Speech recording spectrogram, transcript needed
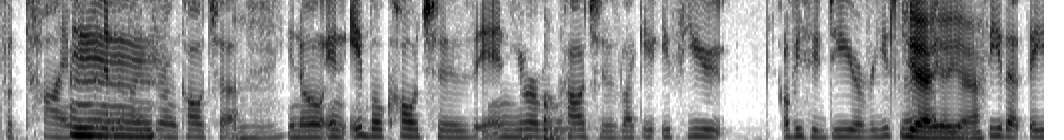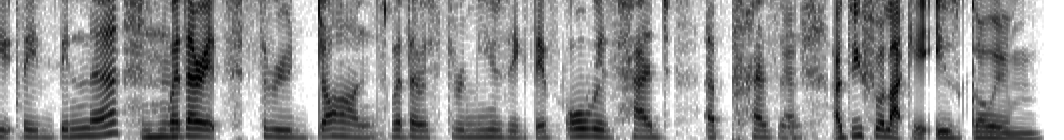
for time even in the Mm. Nigerian culture. Mm-hmm. You know, in Igbo cultures, in Yoruba cultures, like if you obviously do your research, Yeah, yeah, yeah. Mm-hmm. see that they, they've been there, whether it's through dance, whether it's through music, they've always had a presence. I do feel like it is going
